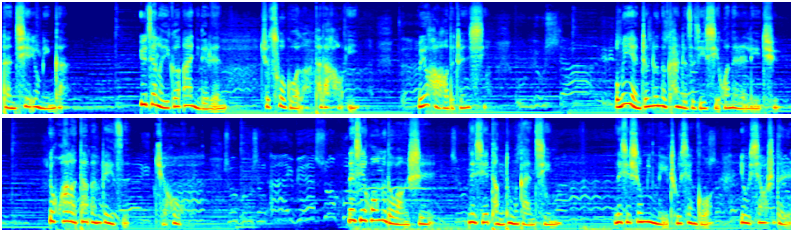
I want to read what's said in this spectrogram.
胆怯又敏感，遇见了一个爱你的人。却错过了他的好意，没有好好的珍惜。我们眼睁睁的看着自己喜欢的人离去，又花了大半辈子，却后悔。那些荒谬的往事，那些疼痛的感情，那些生命里出现过又消失的人，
